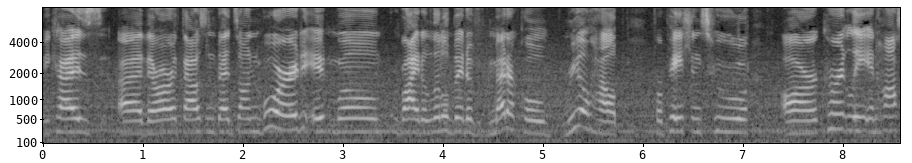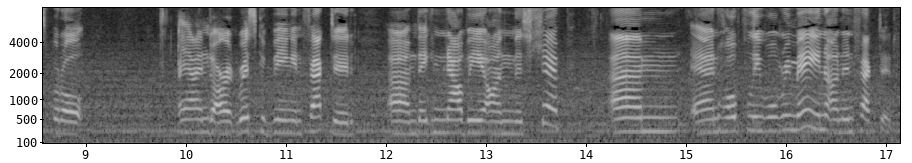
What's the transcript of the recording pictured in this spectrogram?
because uh, there are a thousand beds on board, it will provide a little bit of medical real help for patients who are currently in hospital and are at risk of being infected. Um, they can now be on this ship um, and hopefully will remain uninfected.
